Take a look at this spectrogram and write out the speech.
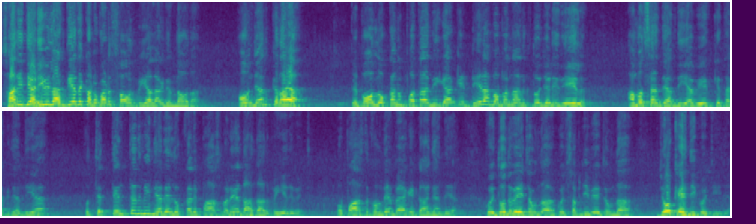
ਸਾਰੀ ਦਿਹਾੜੀ ਵੀ ਲੱਗਦੀ ਹੈ ਤੇ ਘੱਟੋ ਘੱਟ 100 ਰੁਪਈਆ ਲੱਗ ਜਾਂਦਾ ਉਹਦਾ। ਆਉਣ ਜਾਣ ਕਿਰਾਇਆ। ਤੇ ਬਹੁਤ ਲੋਕਾਂ ਨੂੰ ਪਤਾ ਨਹੀਂਗਾ ਕਿ ਡੇਰਾ ਬਾਬਾ ਨਾਨਕ ਤੋਂ ਜਿਹੜੀ ਰੇਲ ਅੰਮ੍ਰਿਤਸਰ ਜਾਂਦੀ ਆ, ਵੇਰਕੇ ਤੱਕ ਜਾਂਦੀ ਆ, ਉੱਥੇ ਤਿੰਨ ਤਿੰਨ ਮਹੀਨਿਆਂ ਦੇ ਲੋਕਾਂ ਦੇ ਪਾਸ ਬਣੇ ਆ 10-10 ਰੁਪਈਏ ਦੇ ਵਿੱਚ। ਉਹ ਪਾਸ ਦਿਖਾਉਂਦੇ ਆ, ਬਹਿ ਕੇ ਗਾਂ ਜਾਂਦੇ ਆ। ਕੋਈ ਦੁੱਧ ਵੇਚ ਆਉਂਦਾ, ਕੋਈ ਸਬਜ਼ੀ ਵੇਚ ਆਉਂਦਾ, ਜੋ ਕਿਸੇ ਦੀ ਕੋਈ ਚੀਜ਼ ਹੈ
